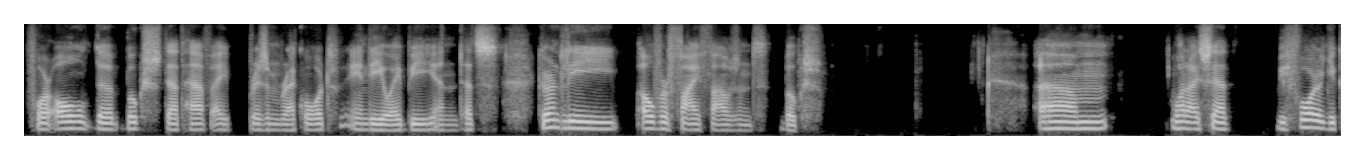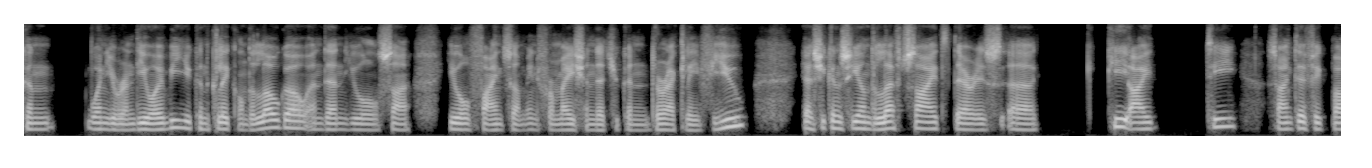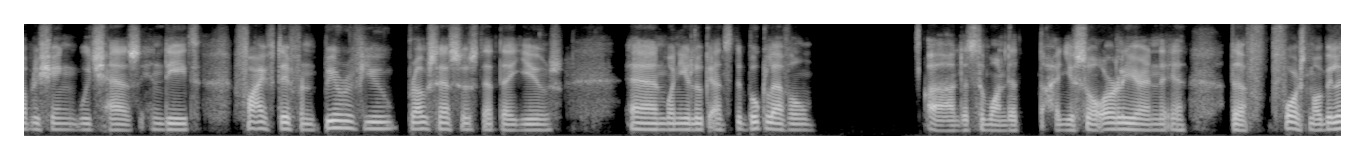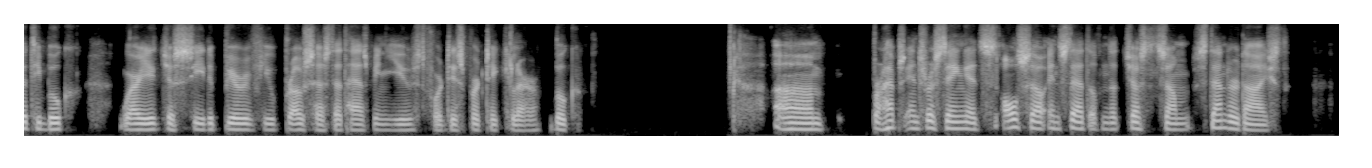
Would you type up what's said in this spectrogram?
for all the books that have a Prism record in the OAB, and that's currently over 5,000 books. Um, what I said before, you can, when you're in the DOAB, you can click on the logo and then you'll, you'll find some information that you can directly view. As you can see on the left side, there is uh, Key IT, Scientific Publishing, which has indeed five different peer review processes that they use. And when you look at the book level, uh, that's the one that you saw earlier in the, the forced mobility book, where you just see the peer review process that has been used for this particular book. Um, perhaps interesting, it's also instead of not just some standardized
